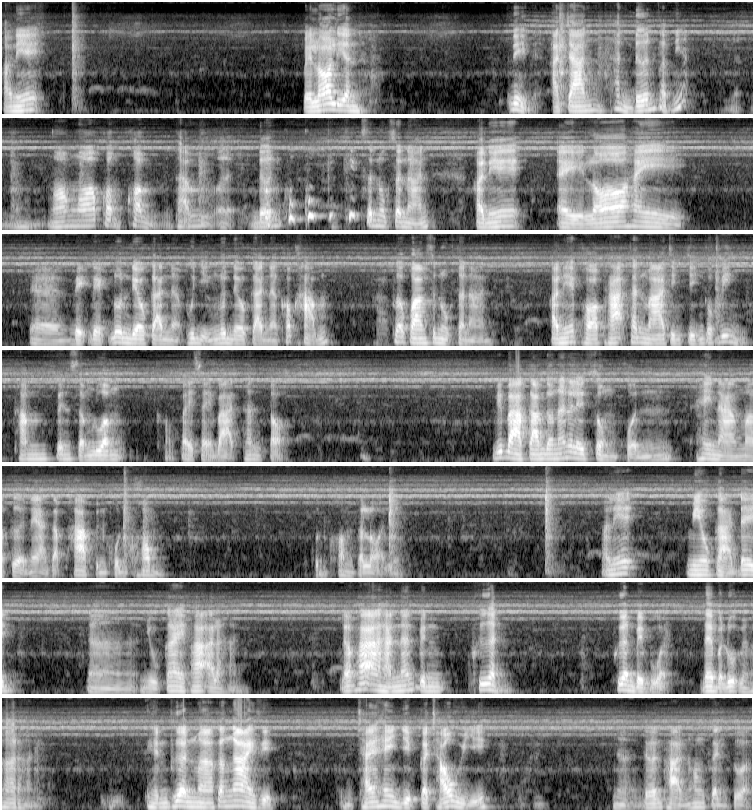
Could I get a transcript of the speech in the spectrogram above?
คราวนี้ ไปล้อเลียน นี่ อาจารย์ท่านเดินแบบเนี้ยงองอค่อมค่อมทำเดินคุกคุกคิกคิกสนุกสนาน คราวนี้ ไอ้ล้อให้เอ่อเด็กๆรุ่นเดียวกันน่ะ ผู้หญิงรุ่นเดียวกันน่ะเขาขำเพื่อความสนุกสนาน คราวนี้พอพระท่านมาจริง ๆ ก็วิ่งทำเป็นสำรวมเข้าไปใส่บาตรท่านต่อ วิบากกรรมตรงนั้นเลยส่งผลให้นางมาเกิดในอัตภาพเป็นคนค่อม คนค่อมตลอดเลย อันนี้มีโอกาสได้ออยู่ใกล้พระอรหันต์ แล้วพระอรหันต์นั้นเป็นเพื่อน เพื่อนไปบวชได้บรรลุเป็นพระอรหันต์ เห็นเพื่อนมาก็ง่ายสิ ใช้ให้หยิบกระเช้าหวี เนี่ยเดินผ่านห้องแต่งตัว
